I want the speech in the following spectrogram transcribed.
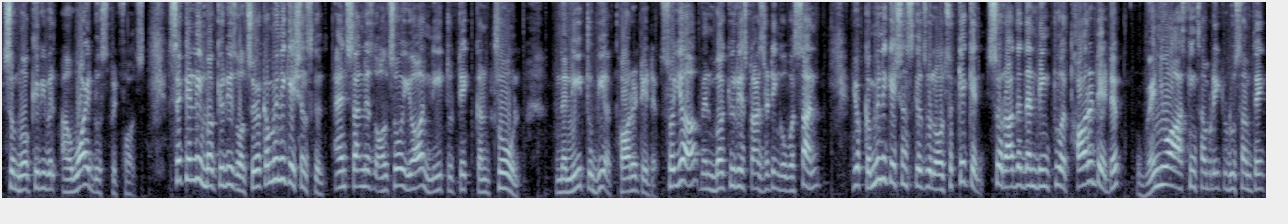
so Mercury will avoid those pitfalls. Secondly, Mercury is also your communication skills and Sun is also your need to take control, the need to be authoritative. So here, when Mercury is transiting over Sun, your communication skills will also kick in. So rather than being too authoritative, when you are asking somebody to do something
